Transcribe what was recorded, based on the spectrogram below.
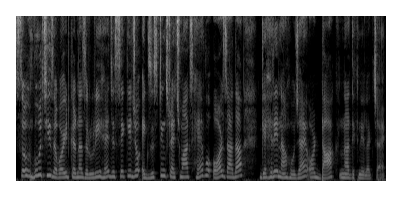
सो so, वो चीज़ अवॉइड करना ज़रूरी है जिससे कि जो एग्जिस्टिंग स्ट्रेच मार्क्स हैं वो और ज़्यादा गहरे ना हो जाए और डार्क ना दिखने लग जाए।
